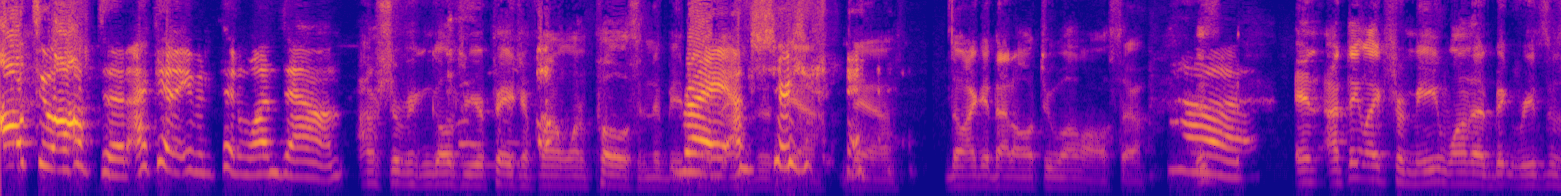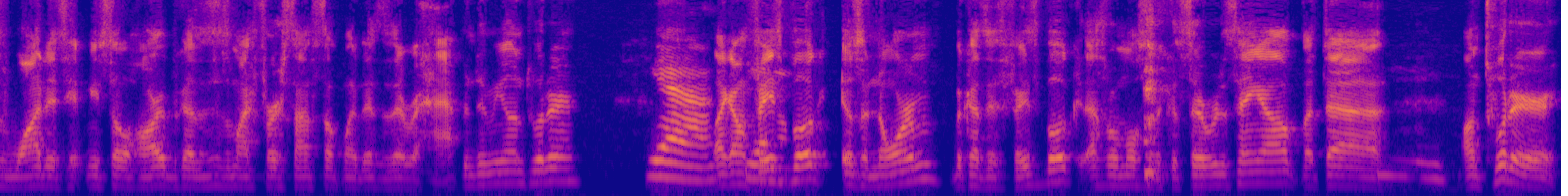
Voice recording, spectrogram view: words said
all too often. I can't even pin one down. I'm sure we can go to your page and find one post and it'll be Right, I'm sure you yeah, can. Yeah. No, I get that all too well also. Ah, And I think like for me, one of the big reasons why this hit me so hard because this is my first time something like this has ever happened to me on Twitter. Yeah. Like on yeah. Facebook, it was a norm because it's Facebook. That's where most of the conservatives hang out. But uh, Mm, on Twitter,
